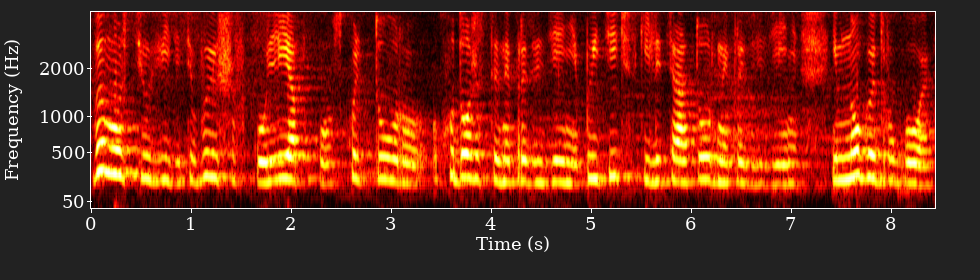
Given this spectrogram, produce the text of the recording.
Вы можете увидеть вышивку, лепку, скульптуру, художественные произведения, поэтические, литературные произведения и многое другое.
